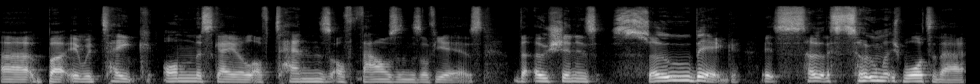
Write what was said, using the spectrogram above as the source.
uh, but it would take on the scale of tens of thousands of years. The ocean is so big. It's so there's so much water there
